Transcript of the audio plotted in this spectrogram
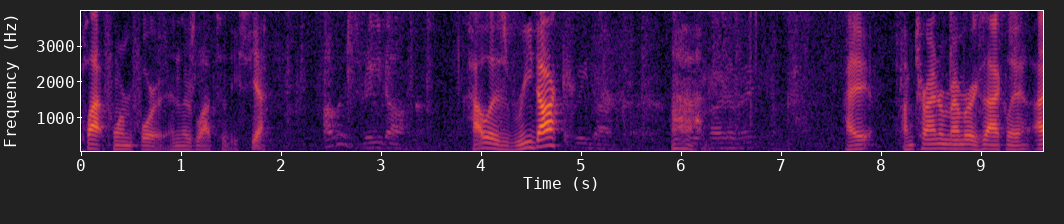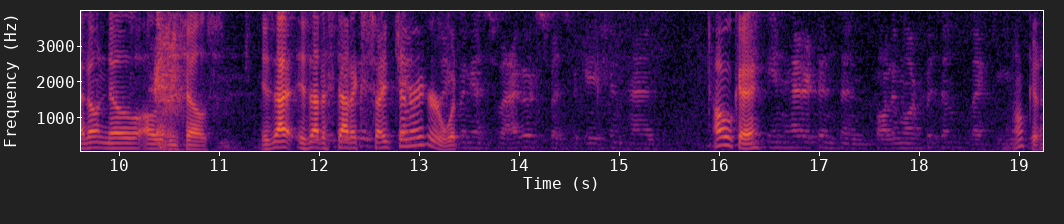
platform for it. And there's lots of these. Yeah. How is Redoc? How is Redoc? Redoc. Ah, Heard of it? I I'm trying to remember exactly. I don't know all the details. Is that is that a static site generator or what? When a Swagger specification has Oh, okay. inheritance and polymorphism, like Okay.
